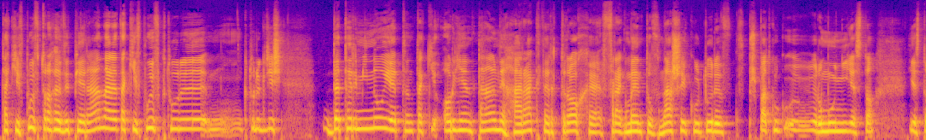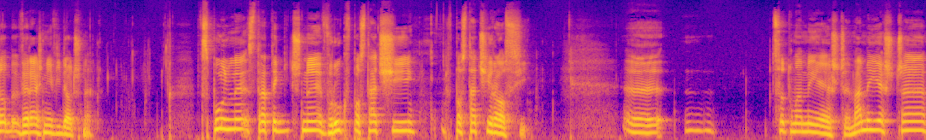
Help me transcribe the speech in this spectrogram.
Taki wpływ trochę wypierany, ale taki wpływ, który, który gdzieś determinuje ten taki orientalny charakter trochę fragmentów naszej kultury. W, przypadku Rumunii jest to, jest to wyraźnie widoczne. Wspólny strategiczny wróg w postaci, w postaci Rosji. E, co tu mamy jeszcze? Mamy jeszcze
